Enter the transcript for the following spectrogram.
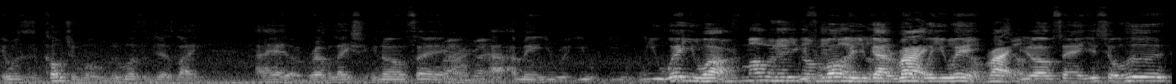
it was a culture move. It wasn't just like I had a revelation. You know what I'm saying? Right, right. I, I mean, you you you you where you are. You from over there, you You gonna from be over, Vice you got to rep Right. where you at. sure, Right. sure. You know what I'm saying? It's your hood.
